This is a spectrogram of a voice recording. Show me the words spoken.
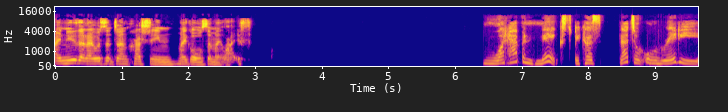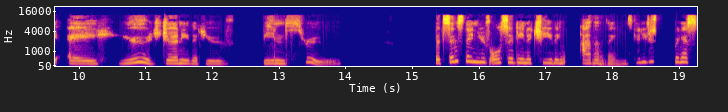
I knew that I wasn't done crushing my goals in my life. What happened next? Because that's already a huge journey that you've been through. But since then, you've also been achieving other things. Can you just bring us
